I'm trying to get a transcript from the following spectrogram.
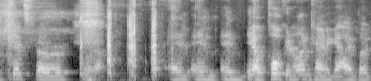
shit stir, you know, and and and you know, poke and run kind of guy, but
